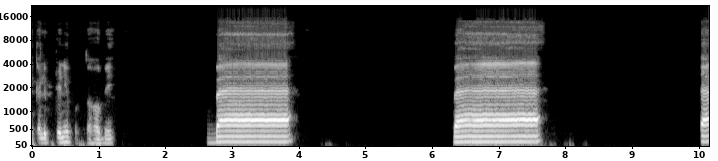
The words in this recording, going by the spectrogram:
এক আলিফ টেনে পড়তে হবে। ব্যা ব্যা তা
